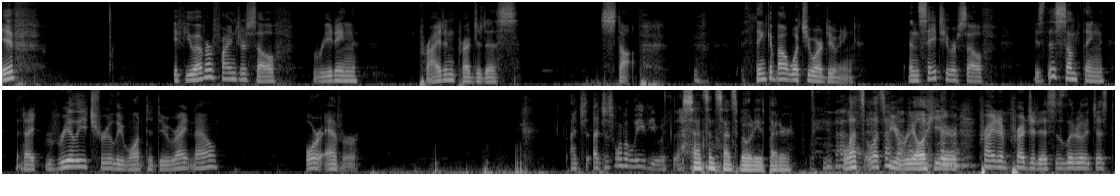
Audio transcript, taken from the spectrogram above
if if you ever find yourself reading Pride and Prejudice, stop. Think about what you are doing and say to yourself, is this something that I really truly want to do right now or ever? I, ju- I just want to leave you with that. sense and sensibility is better let's let's be real here. Pride and Prejudice is literally just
